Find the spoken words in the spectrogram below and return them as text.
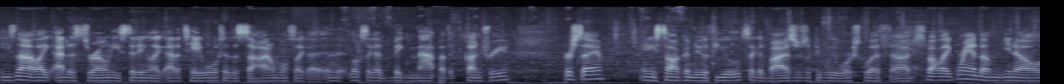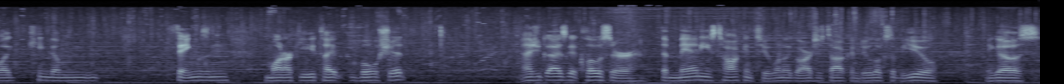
He's not like at his throne. He's sitting like at a table to the side, almost like a. And it looks like a big map of the country, per se. And he's talking to a few. It looks like advisors or people he works with, uh, just about like random, you know, like kingdom things and monarchy type bullshit. As you guys get closer, the man he's talking to, one of the guards he's talking to, looks up at you. And he goes,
